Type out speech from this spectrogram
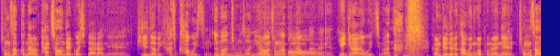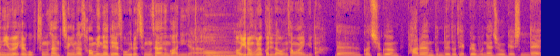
총선 끝나면 8천 원 될 것이다라는 빌드업이 계속 가고 있습니다. 이번 음. 총선이요? 이번 총선 끝나고 어. 나면은 얘기는 안 하고 있지만 음. 그런 빌드업이 가고 있는 걸 보면은 총선 이후에 결국 중산층이나 서민에 대해서 오히려 증세하는 거 아니냐 어. 어, 이런 우려까지 나온 상황입니다. 네, 그러니까 지금 다른 분들도 댓글 보내주고 계신데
